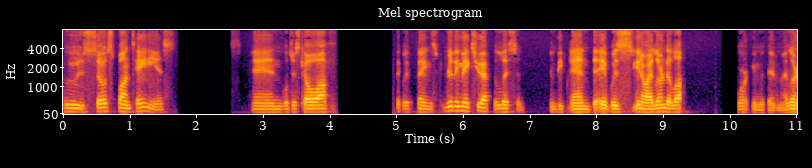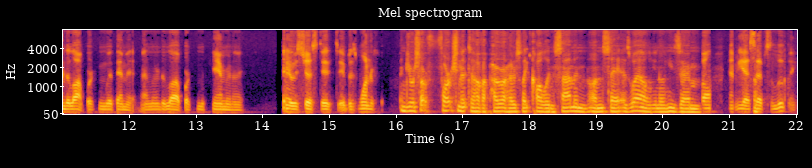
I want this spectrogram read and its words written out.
who's so spontaneous and will just go off with things. Really makes you have to listen and be. And it was, you know, I learned a lot working with him. I learned a lot working with Emmett. I learned a lot working with Cameron. I, it was just, it, it was wonderful. And you were sort of fortunate to have a powerhouse like Colin Salmon on set as well. You know, he's um, yes, absolutely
